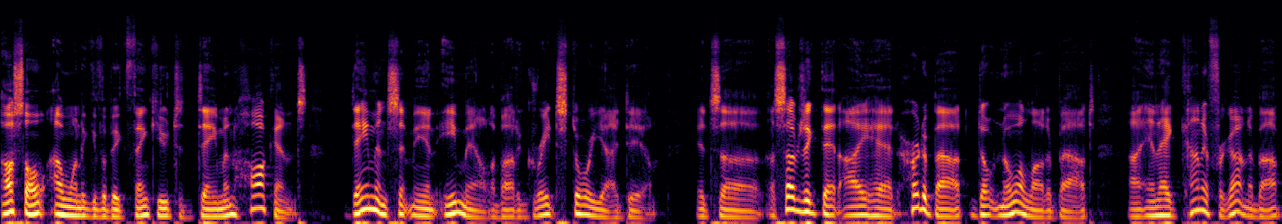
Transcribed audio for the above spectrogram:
Also, I want to give a big thank you to Damon Hawkins. Damon sent me an email about a great story idea. It's a, a subject that I had heard about, don't know a lot about, uh, and had kind of forgotten about,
